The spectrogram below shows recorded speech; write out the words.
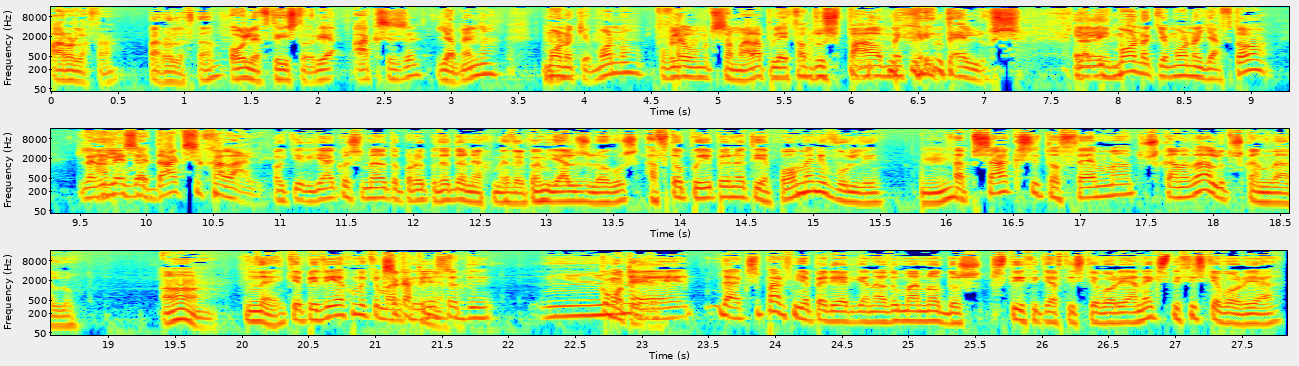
Παρ' όλα αυτά, παρόλα αυτά. όλη αυτή η ιστορία άξιζε για μένα μόνο και μόνο που βλέπουμε τον Σαμαρά που λέει Θα τους πάω μέχρι τέλους. δηλαδή, μόνο και μόνο γι' αυτό. Δηλαδή, λες Άκουγα- εντάξει, χαλάλι. Ο Κυριάκος σήμερα το πρωί που δεν τον έχουμε εδώ, είπαμε για άλλους λόγους, αυτό που είπε είναι ότι η επόμενη Βουλή θα ψάξει το θέμα του σκανδάλου του σκανδάλου. Α, Ναι, και επειδή έχουμε και μαρτυρίες Ξεκατίνιασμα. αντι. Κομμωτήρια. Ναι, εντάξει, υπάρχει μια περιέργεια να δούμε αν όντως στήθηκε αυτή η σκευωρία. Αν έχει στηθεί σκευωρία,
